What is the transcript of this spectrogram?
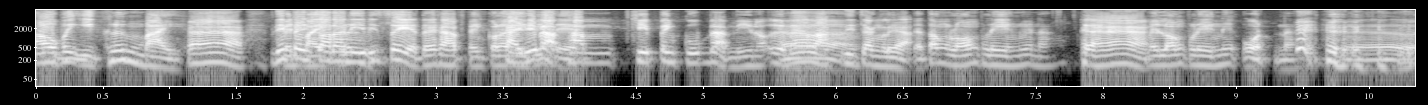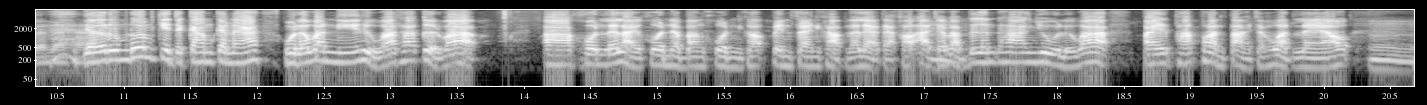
เอาไปอีกครึ่งใบอ่านี่เป็นเป็นใบกรณีพิเศษเลยครับเป็นกรณีใครที่แบบพิเศษทำคลิปเป็นกรุ๊ปแบบนี้เนาะเออน่ารักเออดีจังเลยอะแต่ต้องร้องเพลงด้วยนะอ่าไม่ร้องเพลงนี่อดนะเออนะฮะอย่าลืมร่วมกิจกรรมกันนะโหแล้ววันนี้ถือว่าถ้าเกิดว่าอ่า คนหลายๆคนเนี่ยบางคนเขาเป็นแฟนคลับนั่นแหละ แต่เขาอาจจะแบบเดินทางอยู่หรือว่าไปพักผ่อนต่างจังหวัดแล้วอืม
